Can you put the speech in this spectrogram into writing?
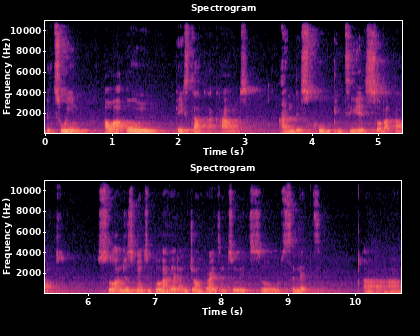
between our own Paystack account and the school PTA sub account. So I'm just going to go ahead and jump right into it. So select uh,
